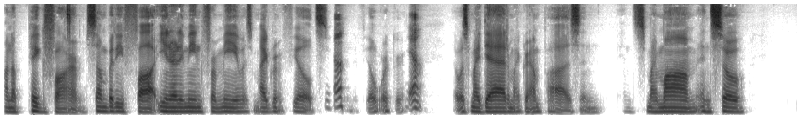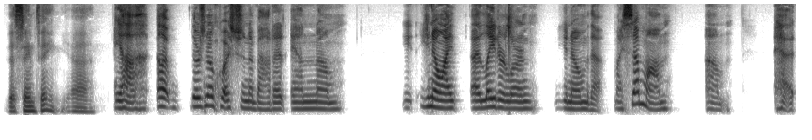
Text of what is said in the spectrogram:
on a pig farm. Somebody fought, you know what I mean? For me, it was migrant fields, Yeah. field worker. Yeah. That was my dad and my grandpa's and it's my mom. And so The same thing. Yeah. Yeah, uh, there's no question about it. And um, you know, I I later learned, you know, that my stepmom um, had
